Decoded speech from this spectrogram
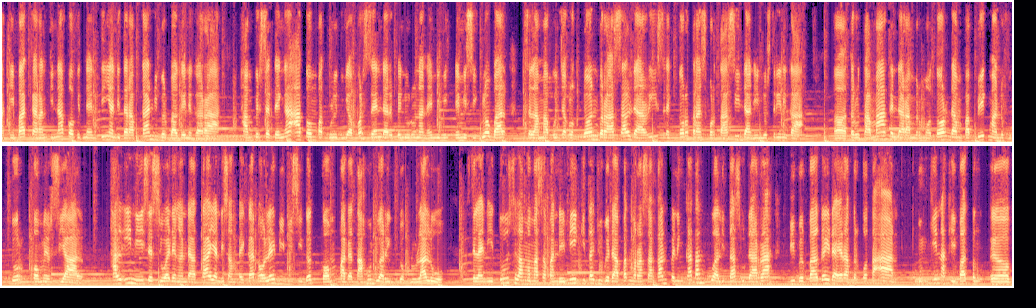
akibat karantina COVID-19 yang diterapkan di berbagai negara hampir setengah atau 43 persen dari penurunan emisi global selama puncak lockdown berasal dari sektor transportasi dan industri nih kak, uh, terutama kendaraan bermotor dan pabrik manufaktur komersial. Hal ini sesuai dengan data yang disampaikan oleh BBC.com pada tahun 2020 lalu. Selain itu, selama masa pandemi kita juga dapat merasakan peningkatan kualitas udara di berbagai daerah perkotaan, mungkin akibat eh,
